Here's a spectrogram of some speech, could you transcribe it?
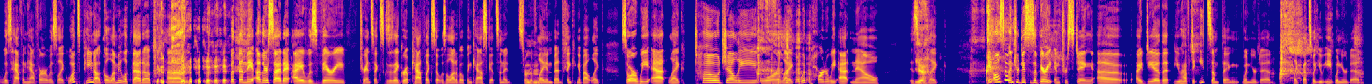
was half and half where I was like, what's pinochle? Let me look that up. Um, but then the other side, I, I was very transfixed because I grew up Catholic, so it was a lot of open caskets, and I'd sort of Mhm. lay in bed thinking about like, so are we at like toe jelly or like what part are we at now? Is Yeah. it like? It also introduces a very interesting uh, idea that you have to eat something when you're dead. Like that's what you eat when you're dead.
